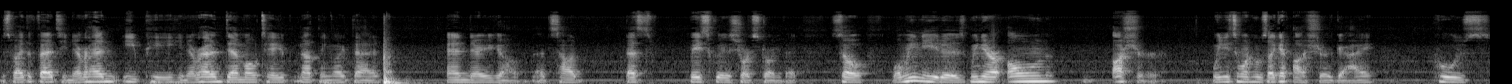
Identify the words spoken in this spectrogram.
despite the fact he never had an EP, he never had a demo tape, nothing like that. And there you go. That's how. That's basically the short story of it. So what we need is we need our own Usher. We need someone who's like an Usher guy, who's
